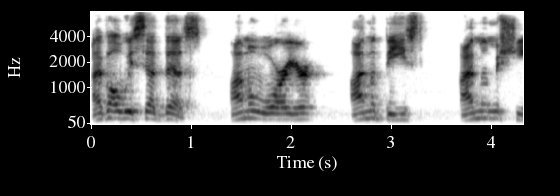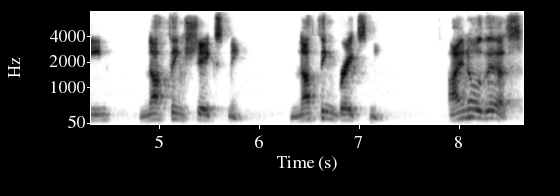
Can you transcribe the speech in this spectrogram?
I've always said this I'm a warrior, I'm a beast, I'm a machine. Nothing shakes me, nothing breaks me. I know this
